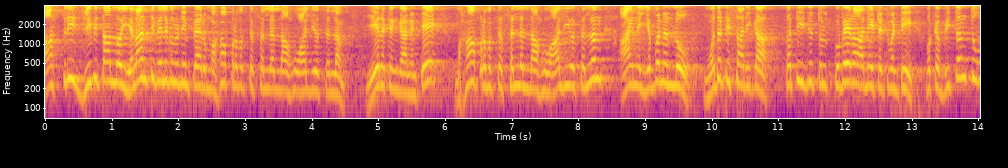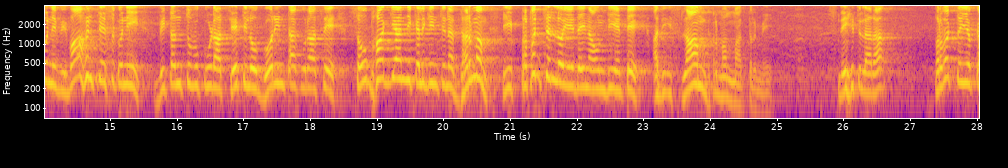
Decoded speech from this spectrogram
ఆ స్త్రీ జీవితాల్లో ఎలాంటి వెలుగులు నింపారు మహాప్రవక్త సల్లల్లాహు అలీ వసల్లం? ఏ రకంగానంటే మహాప్రవక్త సల్లల్లాహు అలీ వసల్లం ఆయన యవ్వనంలో మొదటిసారిగా ఖతీజతుల్ కుబేరా అనేటటువంటి ఒక వితంతువుని వివాహం చేసుకుని వితంతువు కూడా చేతిలో గోరింటాకు రాసే సౌభాగ్యాన్ని కలిగించిన ధర్మం ఈ ప్రపంచంలో ఏదైనా ఉంది అంటే అది ఇస్లాం ధర్మం మాత్రమే స్నేహితులారా ప్రవక్త యొక్క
